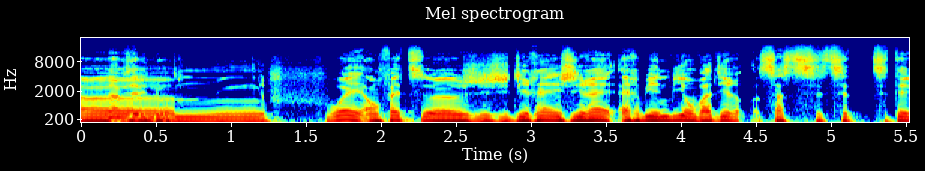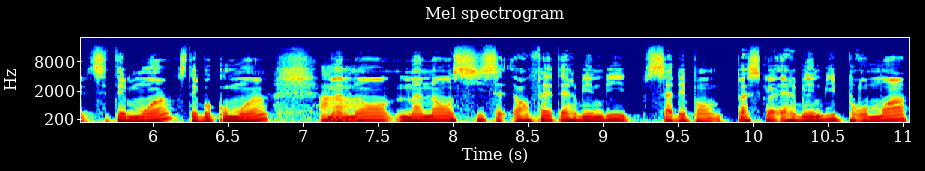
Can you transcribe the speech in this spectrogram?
Euh, ouais, en fait, euh, je, je dirais, je dirais Airbnb, on va dire, ça, c'était, c'était moins, c'était beaucoup moins. Ah. Maintenant, maintenant aussi, c'est- en fait, Airbnb, ça dépend, parce que Airbnb, pour moi,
